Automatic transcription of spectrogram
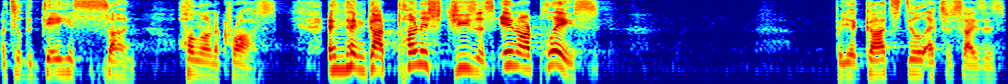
until the day His Son hung on a cross. And then God punished Jesus in our place. But yet, God still exercises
